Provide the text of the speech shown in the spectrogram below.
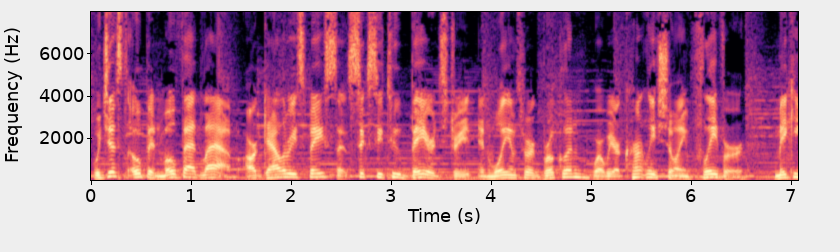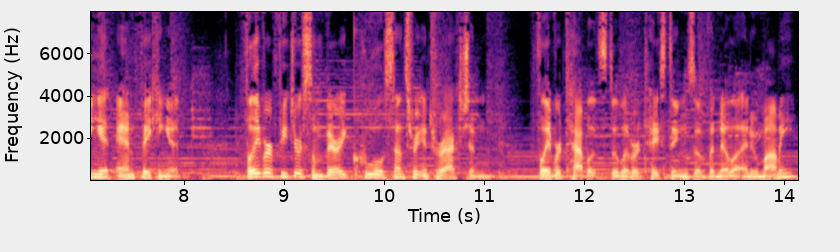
We just opened MoFad Lab, our gallery space at 62 Bayard Street in Williamsburg, Brooklyn, where we are currently showing Flavor, Making It and Faking It. Flavor features some very cool sensory interaction. Flavor tablets deliver tastings of vanilla and umami,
